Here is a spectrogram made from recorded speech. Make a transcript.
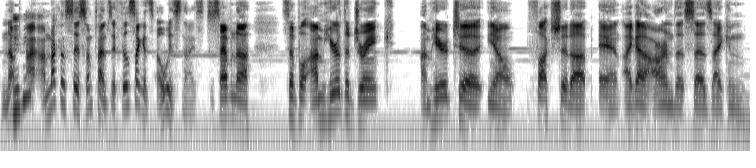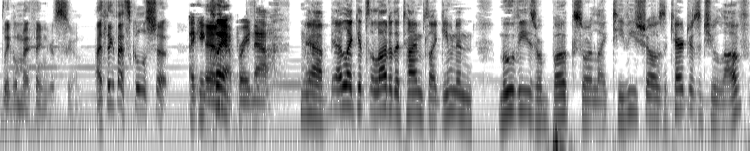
No, Mhm. I, I'm not gonna say sometimes. It feels like it's always nice. Just having a simple, I'm here to drink. I'm here to, you know, fuck shit up, and I got an arm that says I can wiggle my fingers soon. I think that's cool as shit. I can And- clamp right now. Yeah, like it's a lot of the times, like even in movies or books or like TV shows, the characters that you love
